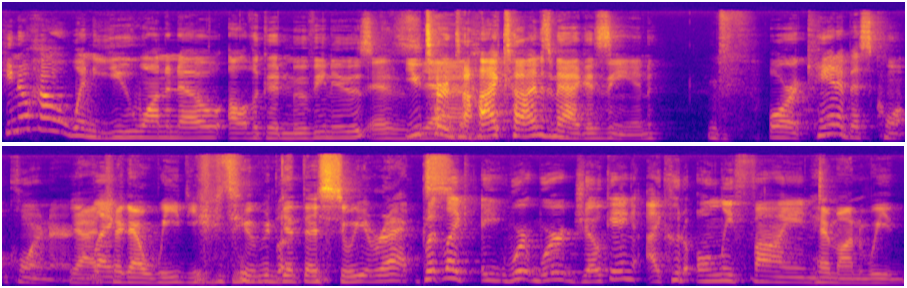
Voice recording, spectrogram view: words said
You know how when you want to know all the good movie news, Is- you turn to. High Times Magazine or a Cannabis Cor- Corner. yeah, like, check out Weed YouTube and get their sweet Rex. But like eh, we're we're joking. I could only find him on Weed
